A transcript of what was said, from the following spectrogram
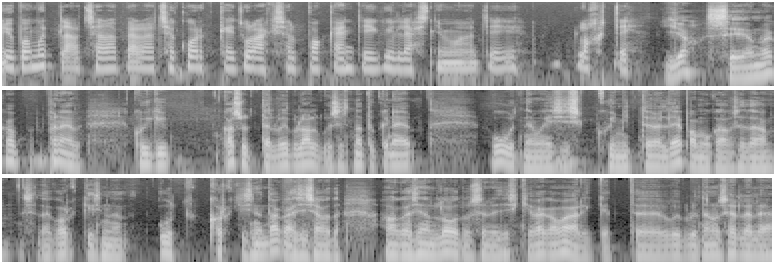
juba mõtlevad selle peale, et see kork ei tuleks seal pakendi küljest niimoodi lahti. jah, see on väga põnev, kuigi kasutajal võib-olla alguses natukene uudne või siis, kui mitte öelda ebamugav, seda, seda korki sinna, uut korki sinna tagasi saada, aga see on loodusele siiski väga vajalik, et äh, võib-olla tänu sellele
